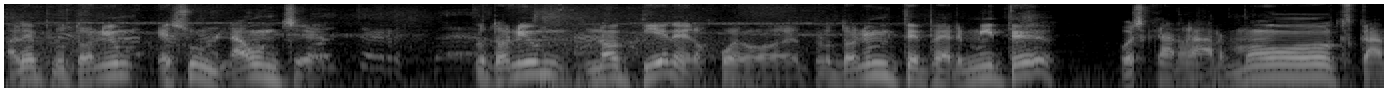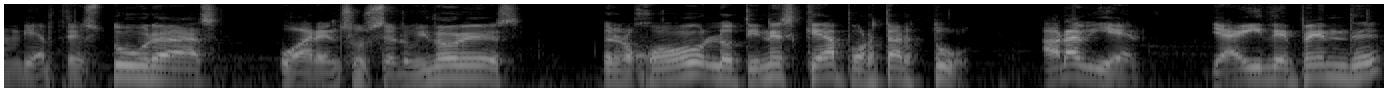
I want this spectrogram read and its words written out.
¿vale? Plutonium es un launcher. Plutonium no tiene el juego. El Plutonium te permite, pues, cargar mods, cambiar texturas, jugar en sus servidores. Pero el juego lo tienes que aportar tú. Ahora bien, y ahí depende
